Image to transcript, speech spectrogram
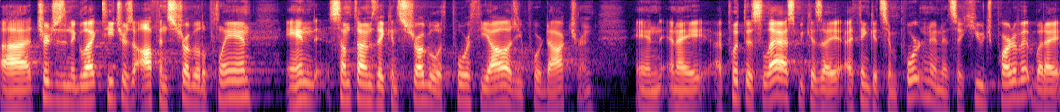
Uh, churches that neglect teachers often struggle to plan, and sometimes they can struggle with poor theology, poor doctrine. And, and I, I put this last because I, I think it's important and it's a huge part of it, but I,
